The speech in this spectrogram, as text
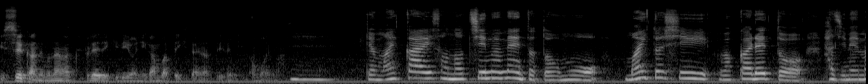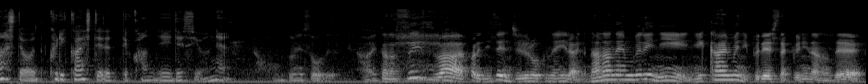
1週間でも長くプレーできるように頑張っていきたいなというふうに思いますう。んじゃあ毎回そのチームメイトともう毎年別れと初めましてを繰り返してるって感じですよね。本当にそうです、はい、ただスイスはやっぱり2016年以来7年ぶりに2回目にプレーした国なので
